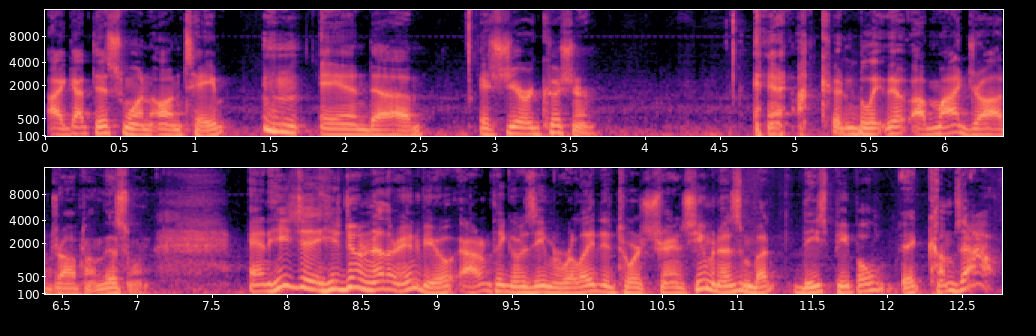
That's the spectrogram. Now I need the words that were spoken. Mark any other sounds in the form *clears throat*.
I got this one on tape, *clears throat* and uh, it's Jared Kushner. *laughs* And I couldn't believe it. My jaw dropped on this one. And he's, he's doing another interview. I don't think it was even related towards transhumanism, but these people, it comes out.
